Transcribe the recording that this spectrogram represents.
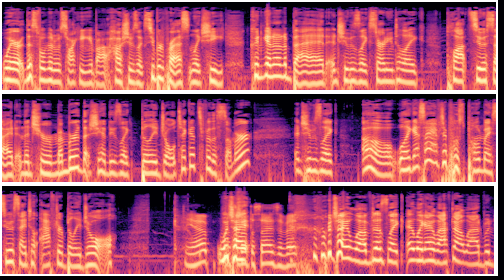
where this woman was talking about how she was like super depressed and like she couldn't get out of bed, and she was like starting to like plot suicide, and then she remembered that she had these like Billy Joel tickets for the summer, and she was like, "Oh, well, I guess I have to postpone my suicide till after Billy Joel." Yep. Which I- the size of it. which I loved as like like I laughed out loud when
